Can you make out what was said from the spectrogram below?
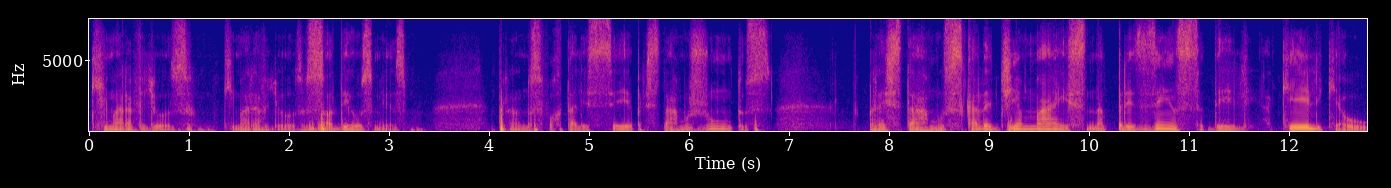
que maravilhoso, que maravilhoso, só Deus mesmo, para nos fortalecer, para estarmos juntos, para estarmos cada dia mais na presença dEle, aquele que é o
